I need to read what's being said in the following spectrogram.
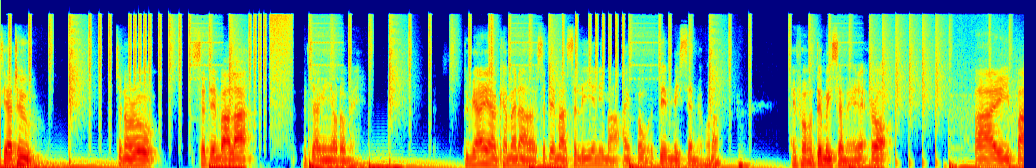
ဆရာထူးကျွန်တော်တို့စက်တင်ဘာလမကြခင်ရောက်တော့မယ် သူများတွေကခံမှန်းတာတော့စက်တင်ဘာ14ရက်နေ့မှာ iPhone အသစ်မိတ်ဆက်မယ်ပေါ့နော် iPhone အသစ်မိတ်ဆက်မယ်တဲ့အဲ့တော့ဘာတွေပါ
